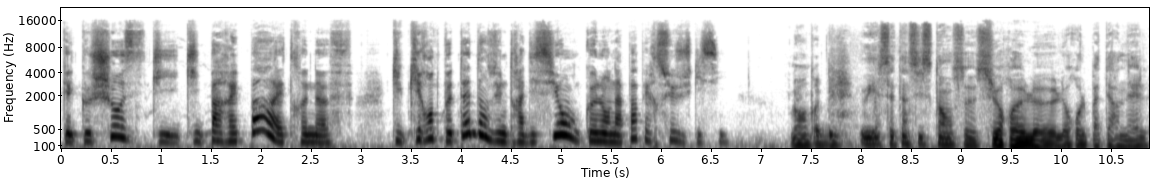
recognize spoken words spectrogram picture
quelque chose qui qui paraît pas être neuf, qui, qui rentre peut-être dans une tradition que l'on n'a pas perçue jusqu'ici. Oui, cette insistance sur euh, le, rôle paternel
